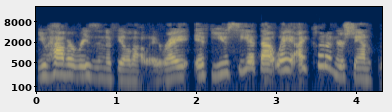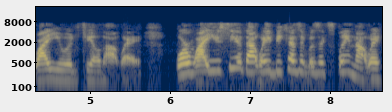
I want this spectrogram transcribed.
You have a reason to feel that way, right? If you see it that way, I could understand why you would feel that way or why you see it that way because it was explained that way.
